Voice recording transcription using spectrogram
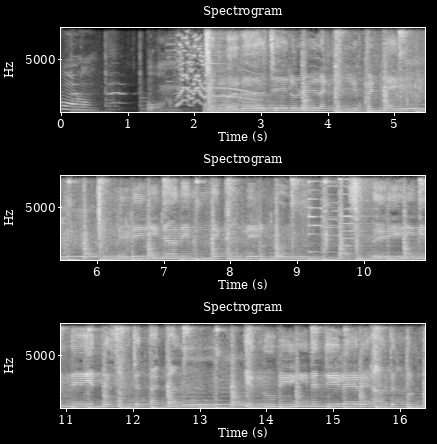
പോണോ? പോണം. ചെമ്പകച്ചിലുള്ള കല്ലിപ്പെണ്ണേ ചൊല്ലടി ഞാൻ നിന്റെ കൽവിലുണ്ടോ സുന്ദരി നിന്നെ എന്റെ സ്വന്തത്താക്കാൻ എന്നും ഈ നെഞ്ചിലേറെ ഹാജത്തുണ്ടേ.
